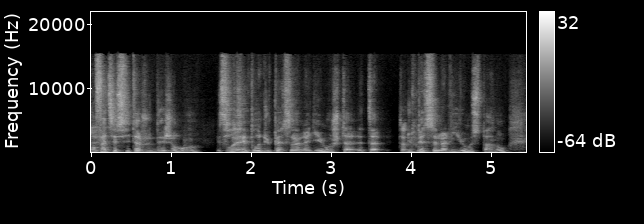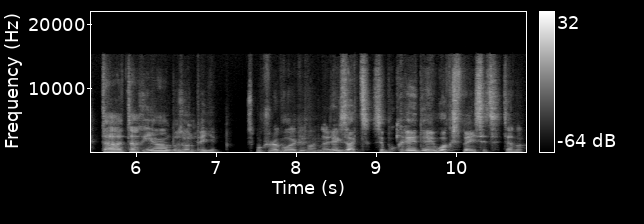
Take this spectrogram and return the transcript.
En fait, c'est si tu ajoutes des gens. Hein. Si Ouais. c'est pour du personal use, t'as, t'as- T'as du tout. personal use, pardon, t'as, t'as rien besoin de payer. C'est pour collaborer avec les gens. Ouais. Exact. C'est pour créer des workspaces, etc.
